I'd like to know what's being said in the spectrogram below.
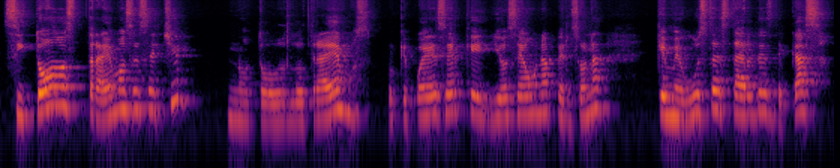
Si todos traemos ese chip, no todos lo traemos, porque puede ser que yo sea una persona que me gusta estar desde casa,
